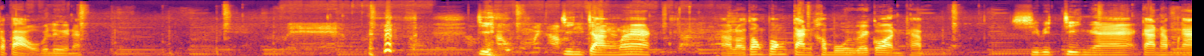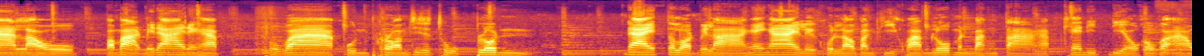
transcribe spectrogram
กระเป๋าไปเลยนะ แหมจริง เขาคงไม่ทำจริงจังมากอ่าเราต้องป้องกันขโมยไว้ก่อนครับ ชีวิตจริงนะ การทำงานเราประมาทไม่ได้นะครับ เพราะว่าคุณพร้อมที่จะถูกปล้นได้ตลอดเวลาง่าย ๆ เลยคนเราบางทีความโลภมันบังตาครับ แค่นิดเดียวเขาก็เอา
